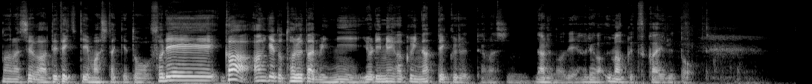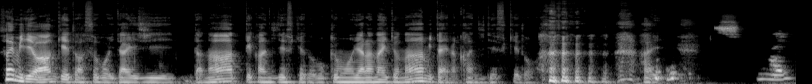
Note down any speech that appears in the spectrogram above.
の話が出てきていましたけど、それがアンケート取るたびにより明確になってくるって話になるので、それがうまく使えると。そういう意味ではアンケートはすごい大事だなって感じですけど、僕もやらないとなみたいな感じですけど。はい。はい。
